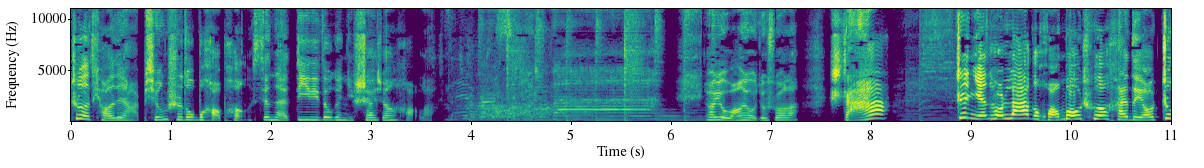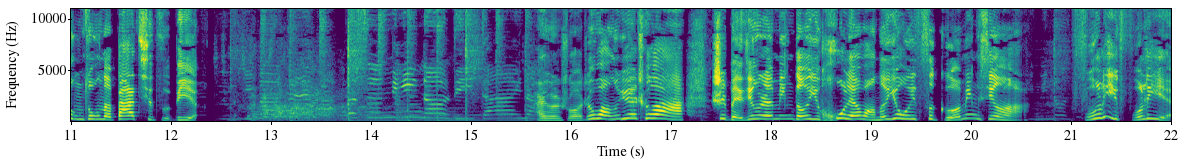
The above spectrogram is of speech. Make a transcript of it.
这条件啊平时都不好碰，现在滴滴都给你筛选好了。然后有网友就说了，啥？这年头拉个黄包车还得要正宗的八旗子弟，还有人说这网约车啊是北京人民得以互联网的又一次革命性啊，福利福利，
